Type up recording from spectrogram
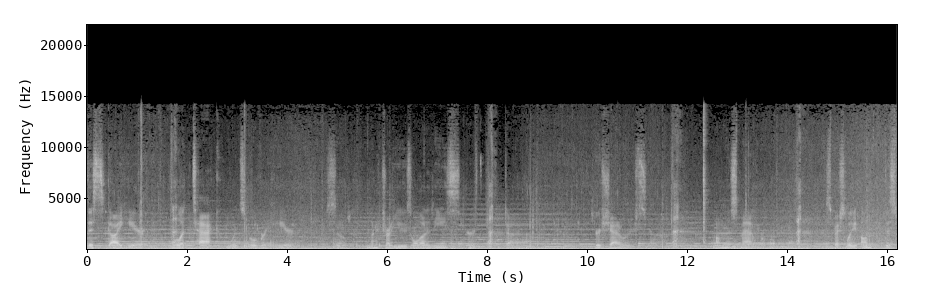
this guy here will attack what's over here. So I'm gonna try to use a lot of these earth uh, earth shadowers on this map, especially on this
